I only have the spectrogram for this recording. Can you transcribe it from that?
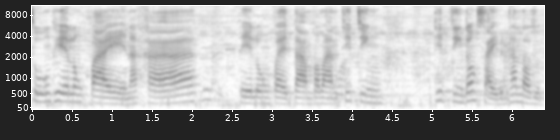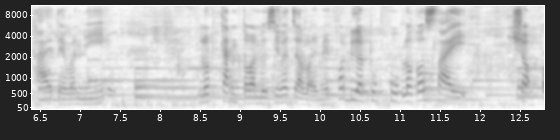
สูงเทลงไปนะคะ เทลงไปตามประมาณที่จริง ที่จริงต้องใส่เป็นขั้นตอนสุดท้ายแต่วันนี้ ลดขั้นตอนดูซิว่าจะอร่อยไหมพอเดือดผุบๆแล้วก็ใส่ชะอ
